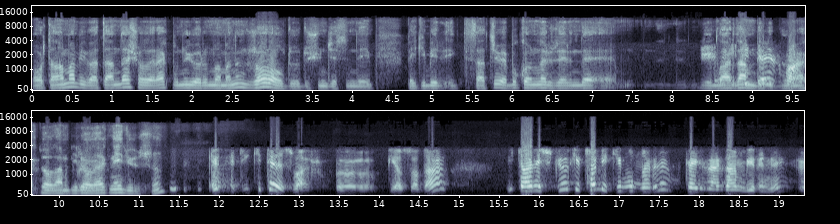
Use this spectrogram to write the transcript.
ortalama bir vatandaş olarak bunu yorumlamanın zor olduğu düşüncesindeyim. Peki bir iktisatçı ve bu konular üzerinde e, yıllardan beri durmakta olan biri olarak ne diyorsun? Evet iki tez var e, piyasada. Bir tanesi diyor ki tabii ki bunları tezlerden birini e,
